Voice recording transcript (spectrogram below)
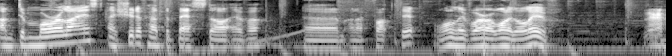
I'm demoralized. I should have had the best start ever, um, and I fucked it. I want to live where I wanted to live. Nah.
